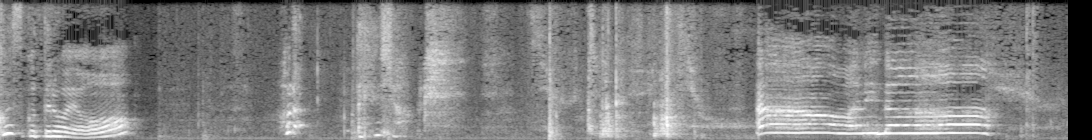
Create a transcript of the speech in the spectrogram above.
ごいすくってるわよほらよいしょあー終わりだあ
